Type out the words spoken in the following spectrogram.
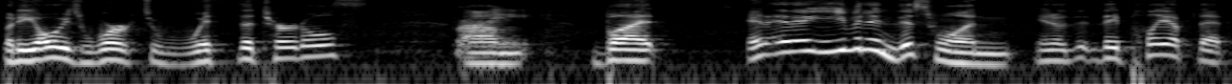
but he always worked with the turtles. Um, Right. but and, and even in this one, you know, they play up that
